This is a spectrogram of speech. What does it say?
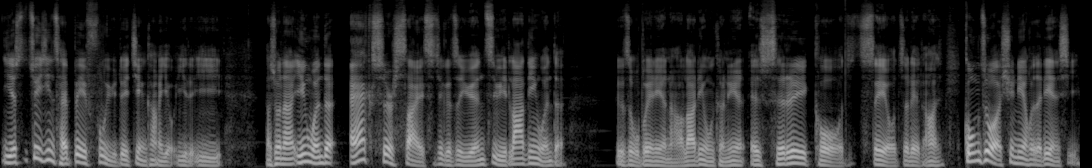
也是最近才被赋予对健康有益的意义。他说呢，英文的 exercise 这个字源自于拉丁文的这个字我不会念了哈，拉丁文可能念 exercise l 之类的啊，工作、训练或者练习。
